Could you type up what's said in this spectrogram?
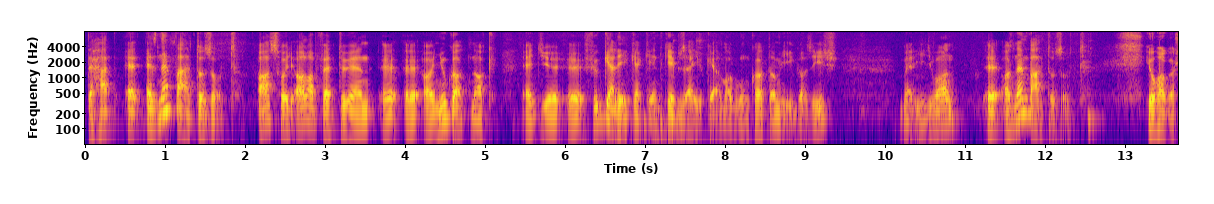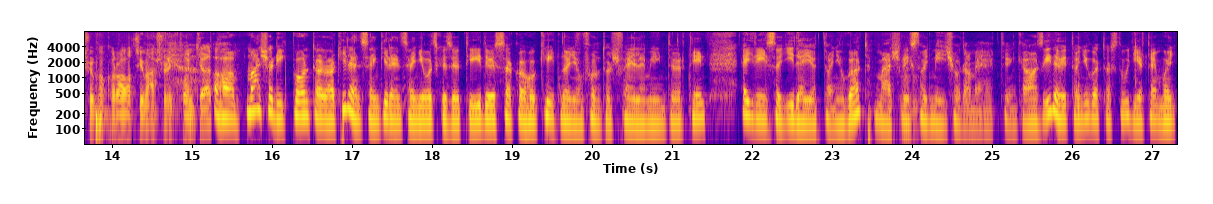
Tehát e, ez nem változott. Az, hogy alapvetően a nyugatnak egy függelékeként képzeljük el magunkat, ami igaz is, mert így van, az nem változott. Jó, hallgassuk akkor a Laci második pontját. A második pont az a 90-98 közötti időszak, ahol két nagyon fontos fejlemény történt. Egyrészt, hogy idejött a nyugat, másrészt, hogy mi is oda mehettünk. Az idejött a nyugat, azt úgy értem, hogy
